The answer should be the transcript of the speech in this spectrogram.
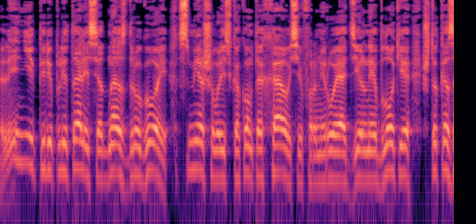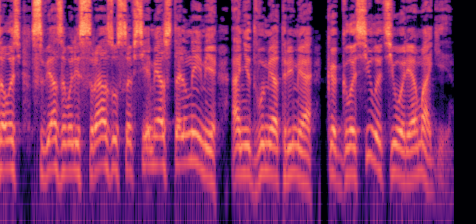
Линии переплетались одна с другой, смешивались в каком-то хаосе, формируя отдельные блоки, что, казалось, связывались сразу со всеми остальными, а не двумя-тремя, как гласила теория магии.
